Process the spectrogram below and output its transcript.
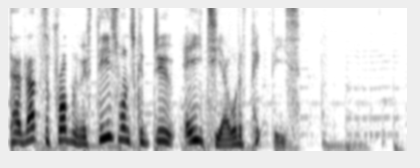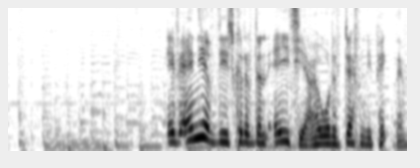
That, that's the problem. If these ones could do 80, I would have picked these. If any of these could have done 80, I would have definitely picked them.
